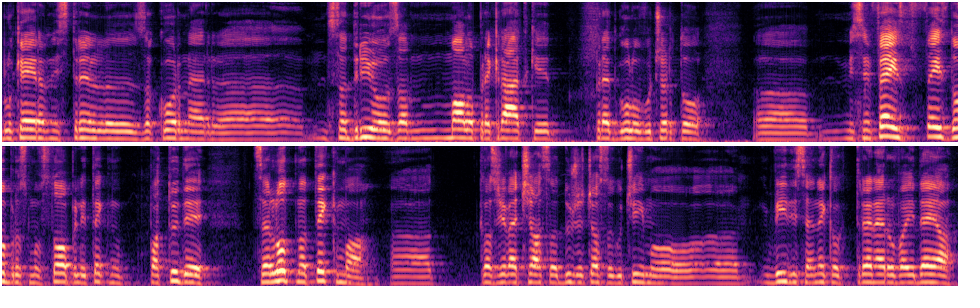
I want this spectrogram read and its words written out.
blokirani strel eh, za korner, uh, Sadrijo za malo prekratke pred golovo črto. Uh, mislim, face, face dobro smo vstopili, tekmo pa tudi celotna tekma, uh, ko že več časa, duže časa učimo, uh, vidi se neka trenerova ideja,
